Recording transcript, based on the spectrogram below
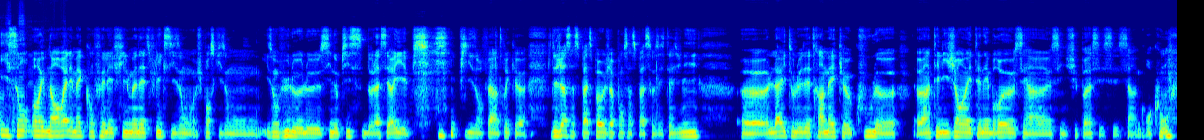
ils sont horribles. Non, en vrai, les mecs qui ont fait les films Netflix, ils ont, je pense qu'ils ont, ils ont vu le, synopsis de la série et puis, puis ils ont fait un truc. Euh, déjà, ça se passe pas au Japon, ça se passe aux États-Unis. Euh, Light au lieu d'être un mec euh, cool, euh, intelligent et ténébreux, c'est un, c'est je sais pas, c'est c'est un gros con.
